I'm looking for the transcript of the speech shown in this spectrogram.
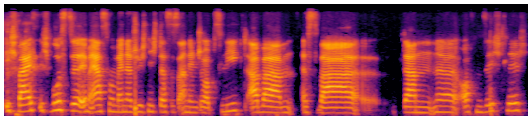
ich weiß, ich wusste im ersten Moment natürlich nicht, dass es an den Jobs liegt, aber es war dann ne, offensichtlich.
